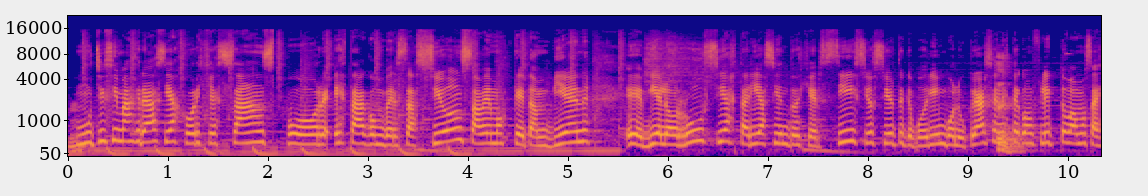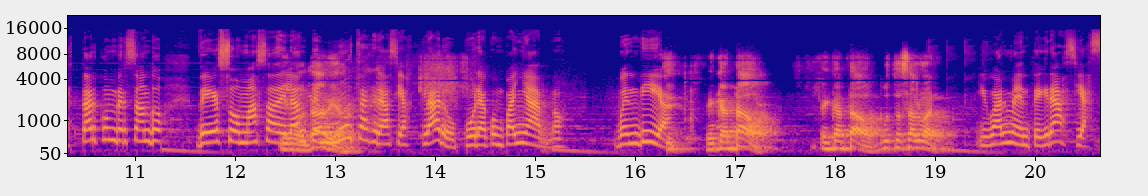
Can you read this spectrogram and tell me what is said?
Muchísimas gracias, Jorge Sanz, por esta conversación. Sabemos que también eh, Bielorrusia estaría haciendo ejercicios, ¿cierto? que podría involucrarse en este conflicto. Vamos a estar conversando de eso más adelante. Muchas gracias, claro, por acompañarnos. Buen día. Encantado, encantado. Gusto saludar. Igualmente, gracias.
